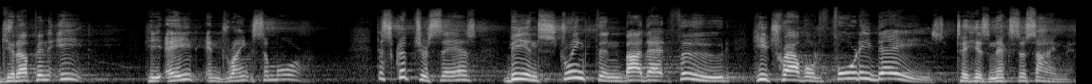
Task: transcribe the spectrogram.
get up and eat. He ate and drank some more. The scripture says, being strengthened by that food, he traveled 40 days to his next assignment.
